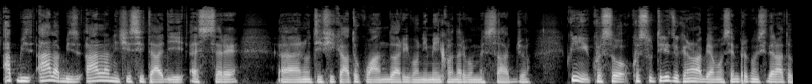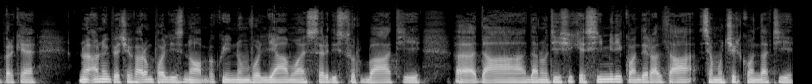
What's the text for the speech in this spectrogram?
ha, ha, la, ha, la, necessità di essere uh, notificato quando arriva un'email, quando arriva un messaggio. Quindi questo, utilizzo che non abbiamo sempre considerato perché a noi piace fare un po' gli snob, quindi non vogliamo essere disturbati uh, da, da, notifiche simili quando in realtà siamo circondati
